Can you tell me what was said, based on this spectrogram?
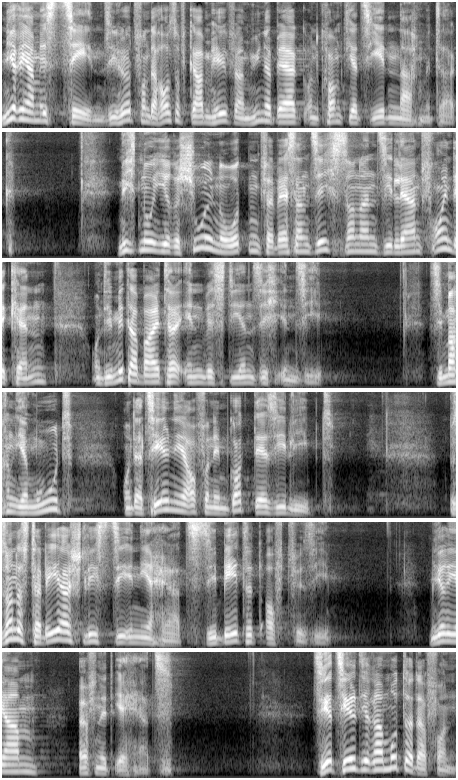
Miriam ist zehn. Sie hört von der Hausaufgabenhilfe am Hühnerberg und kommt jetzt jeden Nachmittag. Nicht nur ihre Schulnoten verbessern sich, sondern sie lernt Freunde kennen und die Mitarbeiter investieren sich in sie. Sie machen ihr Mut und erzählen ihr auch von dem Gott, der sie liebt. Besonders Tabea schließt sie in ihr Herz. Sie betet oft für sie. Miriam öffnet ihr Herz. Sie erzählt ihrer Mutter davon.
